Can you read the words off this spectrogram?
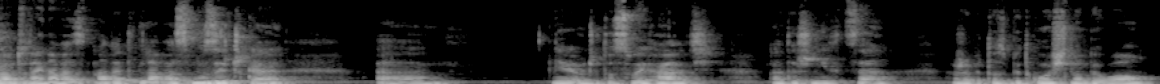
Włączyłam tutaj nawet, nawet dla Was muzyczkę. Nie wiem, czy to słychać, ale też nie chcę, żeby to zbyt głośno było.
